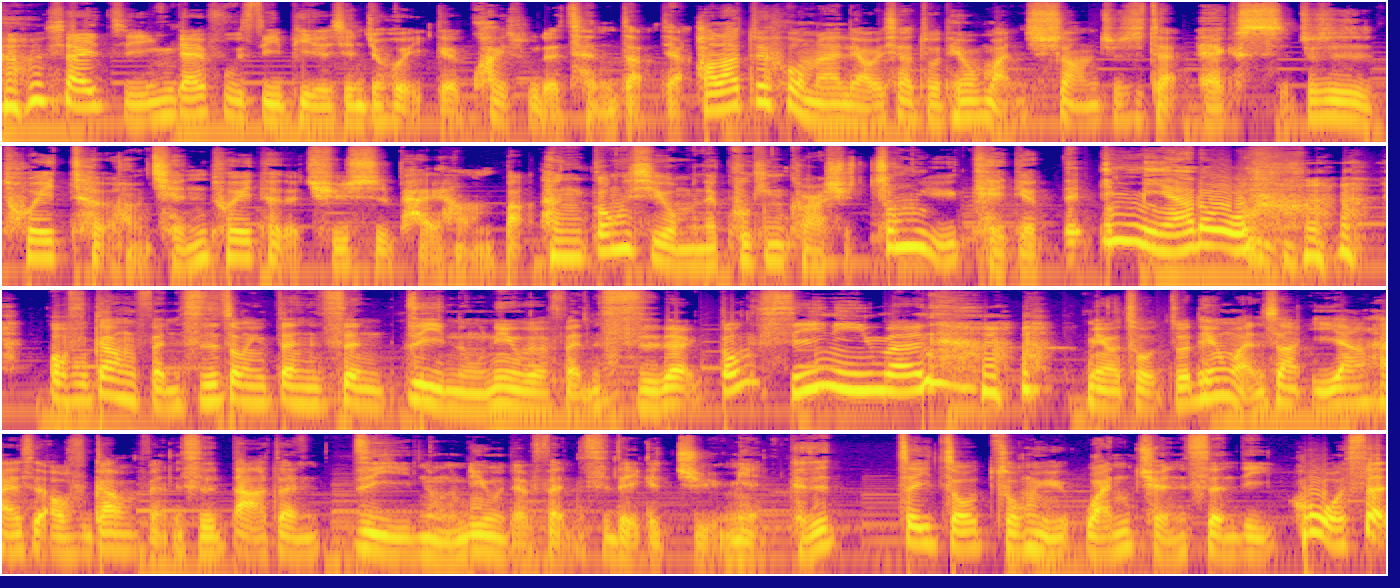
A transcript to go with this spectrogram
下一集应该副 CP 的先。就会一个快速的成长，这样好了。最后我们来聊一下昨天晚上就是在 X，就是推特哈前推特的趋势排行榜。很恭喜我们的 Cooking Crush 终于可以得第一名喽！Off 杠粉丝终于战胜自己努力的粉丝了，恭喜你们！没有错，昨天晚上一样还是 Off 杠粉丝大战自己努力的粉丝的一个局面。可是这一周终于完全胜利，获胜。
